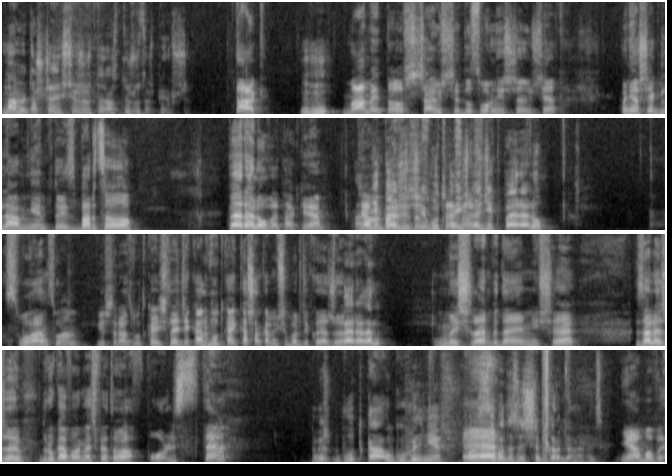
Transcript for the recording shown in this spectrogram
Mamy to szczęście, że teraz ty rzucasz pierwszy. Tak. Mhm. Mamy to szczęście, dosłownie szczęście, ponieważ jak dla mnie to jest bardzo PRL-owe takie. A nie kojarzy powiedział, ci że się wódka i śledzik PRL-u? Słucham, słucham. Jeszcze raz, wódka i śledzik, Mhm. ale wódka i kaszanka mi się bardziej kojarzy. PRL-em? Myślę, wydaje mi się, zależy druga wojna światowa w Polsce. No wiesz, wódka ogólnie w Polsce E. była dosyć szybko robiona, więc... Nie ma mowy.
